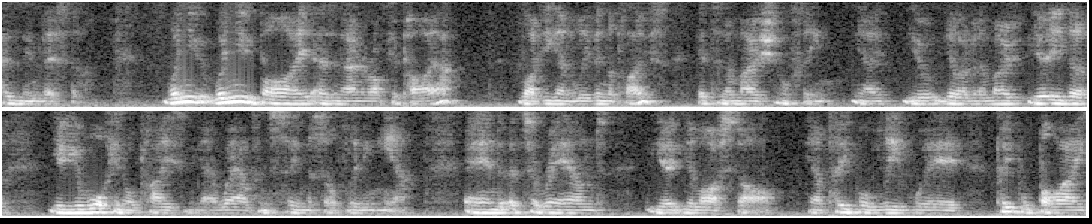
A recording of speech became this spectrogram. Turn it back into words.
as an investor. When you when you buy as an owner occupier, like you're going to live in the place, it's an emotional thing. You know, you you'll have an emo. You either you, you walk into a place and you go, wow, I can see myself living here, and it's around your your lifestyle. You know, people live where people buy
